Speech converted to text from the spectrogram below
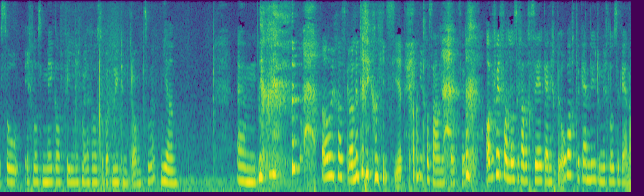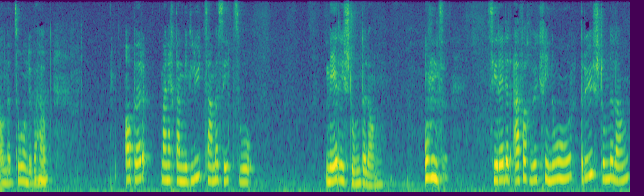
so, ich höre mega viel, ich meine, ich höre sogar die Leute im Tram zu. Ja. Ähm, Oh, ich habe es gar nicht realisiert. ich habe es auch nicht geschätzt. Aber auf jeden Fall höre ich einfach sehr gerne, ich beobachte gerne Leute und ich höre gerne allen zu und überhaupt. Aber wenn ich dann mit Leuten zusammensitze, die mehrere Stunden lang und sie reden einfach wirklich nur drei Stunden lang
